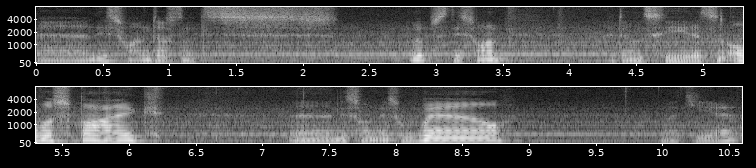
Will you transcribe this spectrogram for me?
and this one doesn't oops this one I don't see that's an older spike and this one as well not yet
